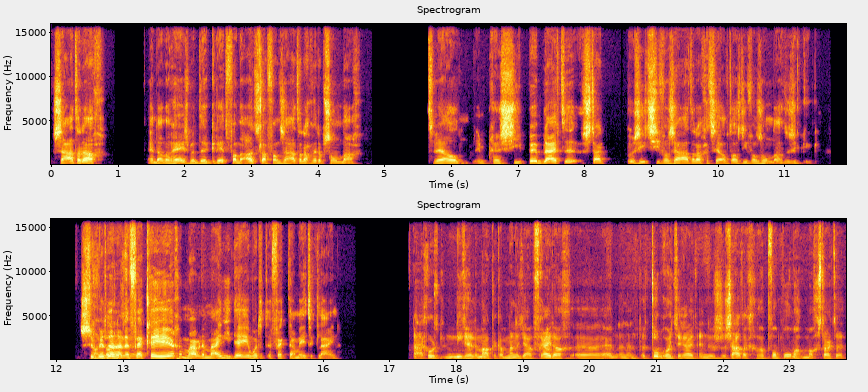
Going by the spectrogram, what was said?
zaterdag. En dan een race met de grid van de uitslag van zaterdag weer op zondag. Terwijl in principe blijft de startpositie van zaterdag hetzelfde als die van zondag. Dus ik, ik ze nou, willen een effect creëren, maar naar mijn idee wordt het effect daarmee te klein. Nou goed, niet helemaal. Kijk, op het moment dat jij op vrijdag uh, een, een, een, toprondje rijdt en dus zaterdag van Pol mag, mag starten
